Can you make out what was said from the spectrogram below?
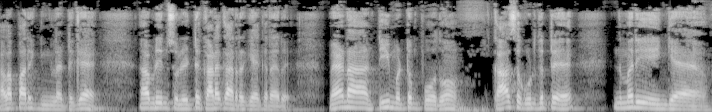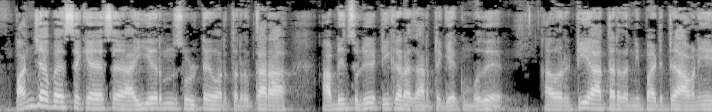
கலப்பா இருக்கீங்களாட்டுக்கு அப்படின்னு சொல்லிட்டு கடைக்காரர் கேட்குறாரு வேணாம் டீ மட்டும் போதும். காசை கொடுத்துட்டு இந்த மாதிரி இங்க பஞ்சாபேச கேச ஐயர்னு சொல்லிட்டு ஒருத்தர் இருக்காரா அப்படின்னு சொல்லி டீ கடைக்காரர்கிட்ட கேட்கும்போது அவர் டீ ஆத்துறதை நிப்பாட்டிட்டு அவனையே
